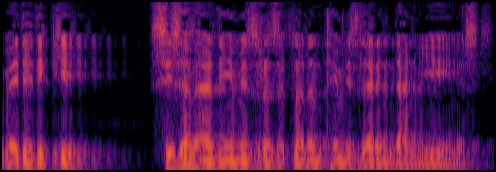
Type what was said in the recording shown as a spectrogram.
Ve dedik ki, size verdiğimiz rızıkların temizlerinden yiyiniz.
